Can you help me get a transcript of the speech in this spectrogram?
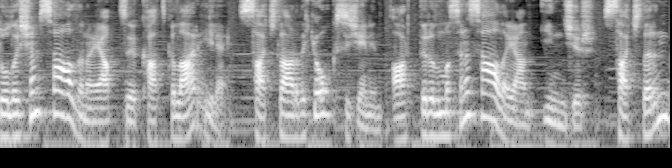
dolaşım sağlığına yaptığı katkılar ile saçlardaki oksijenin arttırılmasını sağlayan incir, saçların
